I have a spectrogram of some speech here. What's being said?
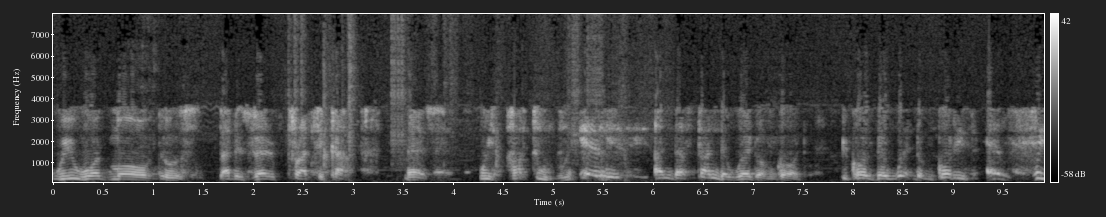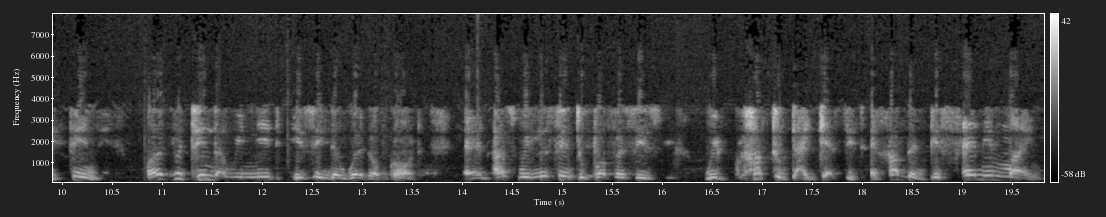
We want more of those. That is very practical. Yes. We have to really understand the word of God because the word of God is everything Everything that we need is in the Word of God. And as we listen to prophecies, we have to digest it and have the discerning mind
